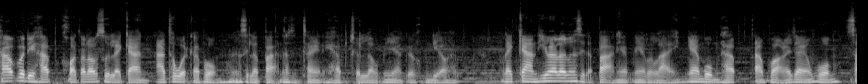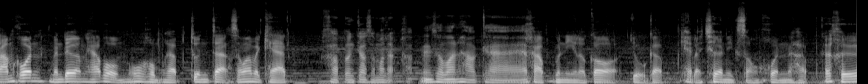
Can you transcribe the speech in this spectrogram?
ครับสวัสดีครับ ขอต้อนรับสู่รายการอาร์ทวดครับผมเรื่องศิลปะน่าสนใจนะครับ จนเราไม่อยากเก็บคนเดียวครับ รายการที่ว่าเล่าเรื่องศิลปะเนี่ยครับในหลากหลายแง่มุมครับ ตามความสนใจของผม 3 คนเหมือนเดิมครับผมพวกผมครับ จุนจากสมาร์ทแคทครับเป็นการสมัครครับในสวรรค์ฮาวแคสครับ วันนี้เราก็อยู่กับแขกรับเชิญอีก 2 คนนะครับ ก็คือ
